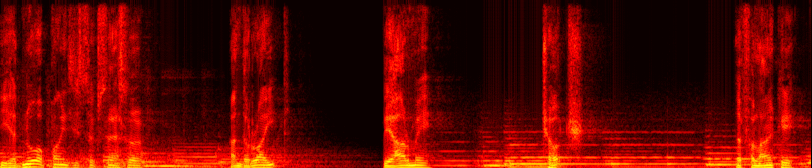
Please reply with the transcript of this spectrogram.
He had no appointed successor, and the right, the army, church, the Falange,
